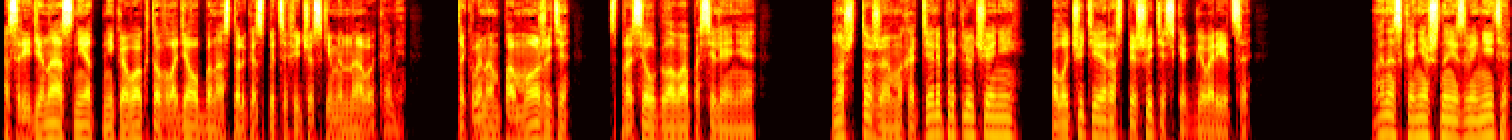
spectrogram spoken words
А среди нас нет никого, кто владел бы настолько специфическими навыками. Так вы нам поможете?» — спросил глава поселения. «Ну что же, мы хотели приключений. Получите и распишитесь, как говорится». «Вы нас, конечно, извините»,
